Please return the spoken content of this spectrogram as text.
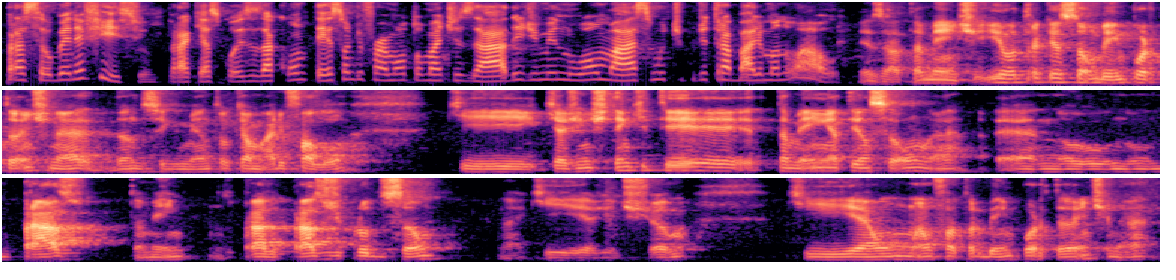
para seu benefício, para que as coisas aconteçam de forma automatizada e diminua ao máximo o tipo de trabalho manual. Exatamente. E outra questão bem importante, né, dando seguimento ao que a Mari falou, que, que a gente tem que ter também atenção né, é, no, no, prazo também, no prazo, prazo de produção, né, que a gente chama, que é um, é um fator bem importante, né?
